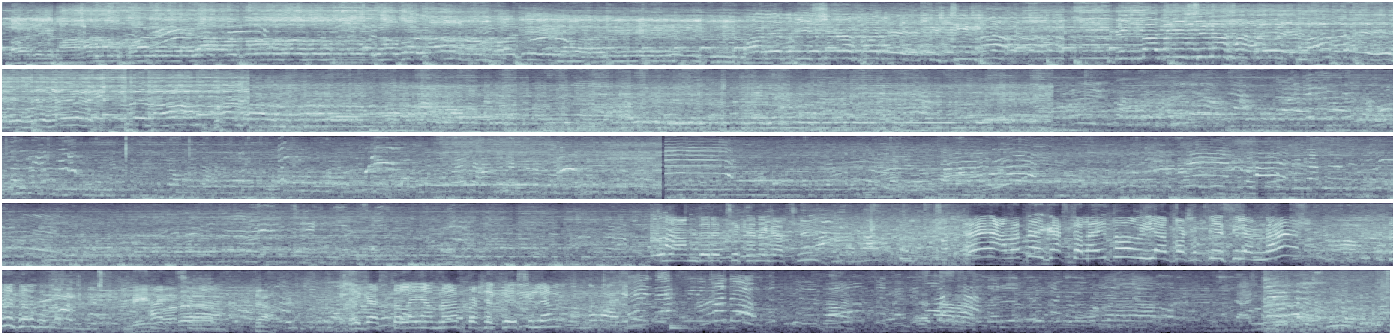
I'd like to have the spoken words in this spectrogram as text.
আম ধরেছে এখানে গাছে। এই আমরা তো এই গাছতলাই তো ইয়া প্রসাদ পেয়েছিলাম না? আচ্ছা। এই গাছতলায় আমরা প্রসাদ পেয়েছিলাম।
